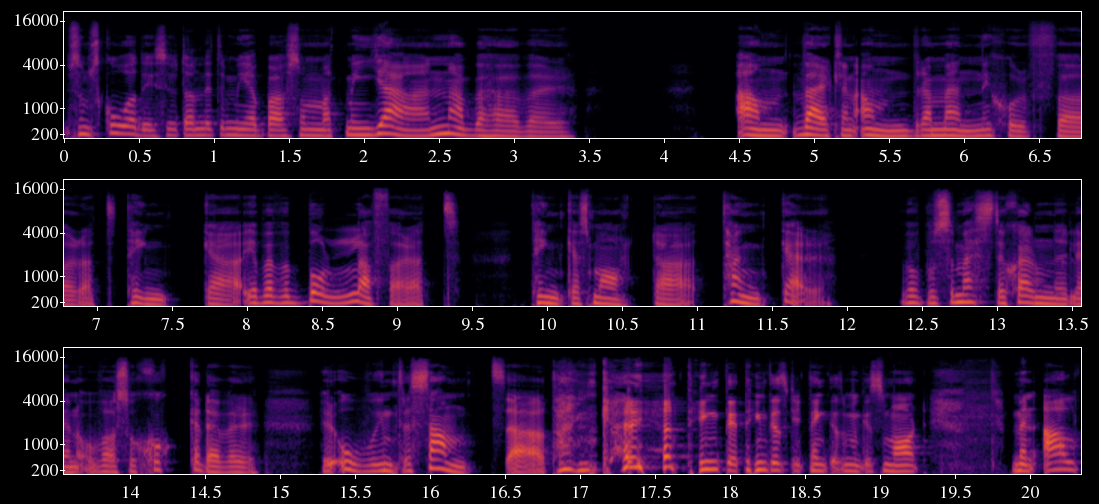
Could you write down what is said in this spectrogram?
som skådis, utan lite mer bara som att min hjärna behöver an, verkligen andra människor för att tänka, jag behöver bolla för att tänka smarta tankar. Jag var på semester själv nyligen och var så chockad över hur ointressanta tankar jag tänkte. Jag tänkte jag skulle tänka så mycket smart. Men allt,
